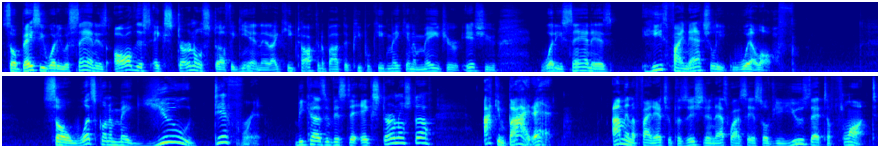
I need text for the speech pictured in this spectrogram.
So basically what he was saying is all this external stuff, again, that I keep talking about that people keep making a major issue. What he's saying is he's financially well off. So what's going to make you different? Because if it's the external stuff, I can buy that. I'm in a financial position, and that's why I say so. If you use that to flaunt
